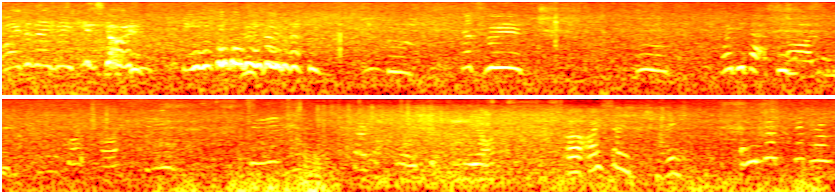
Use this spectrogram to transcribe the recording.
Why do they make it so? That's weird. Why did that feel? Uh, I say China. Oh, look, here comes,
